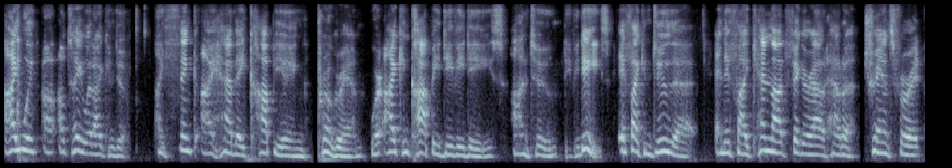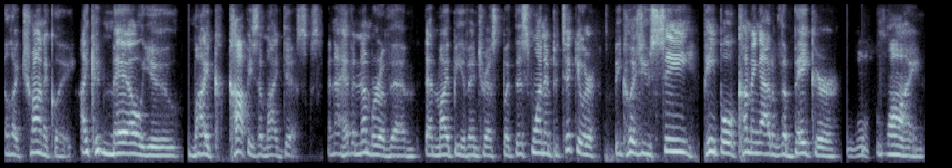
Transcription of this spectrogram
I would, uh, I'll tell you what I can do. I think I have a copying program where I can copy DVDs onto DVDs. If I can do that, and if I cannot figure out how to transfer it electronically, I could mail you my c- copies of my discs. And I have a number of them that might be of interest. But this one in particular, because you see people coming out of the baker mm-hmm. line,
